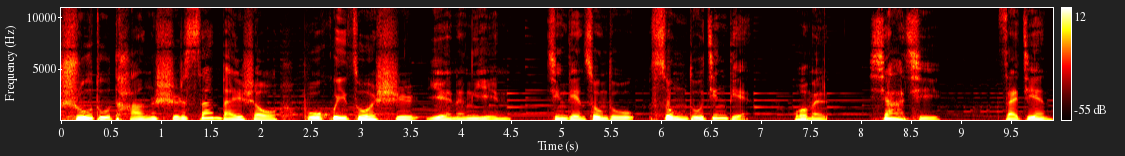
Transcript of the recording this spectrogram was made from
熟读唐诗三百首，不会作诗也能吟。经典诵读，诵读经典。我们下期再见。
